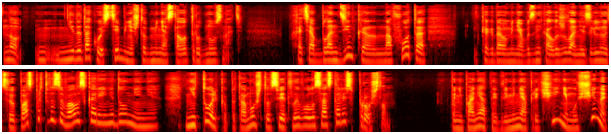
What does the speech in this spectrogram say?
Но не до такой степени, чтобы меня стало трудно узнать. Хотя блондинка на фото когда у меня возникало желание заглянуть в свой паспорт, вызывало скорее недоумение. Не только потому, что светлые волосы остались в прошлом. По непонятной для меня причине мужчины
